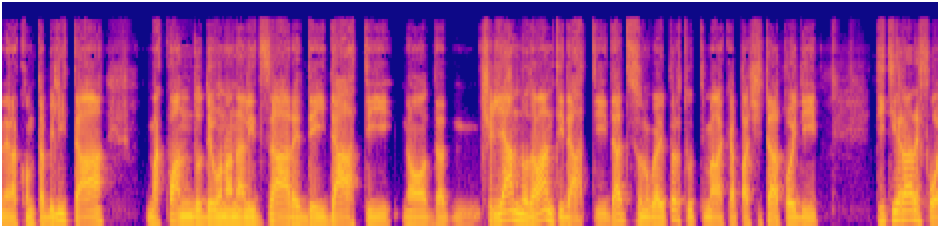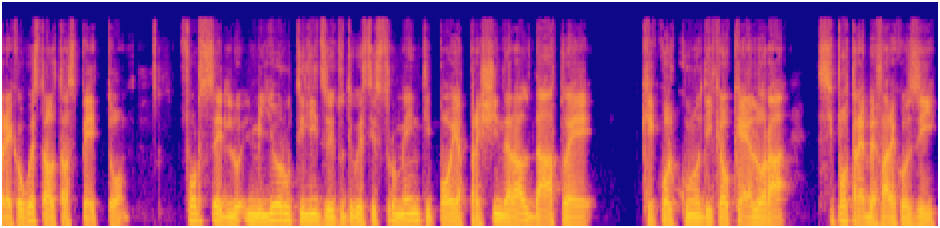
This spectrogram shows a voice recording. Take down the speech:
nella contabilità, ma quando devono analizzare dei dati, no, da, ce li hanno davanti i dati, i dati sono uguali per tutti, ma la capacità poi di, di tirare fuori, ecco questo è l'altro aspetto forse il, il miglior utilizzo di tutti questi strumenti, poi a prescindere dal dato, è che qualcuno dica ok, allora si potrebbe fare così.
